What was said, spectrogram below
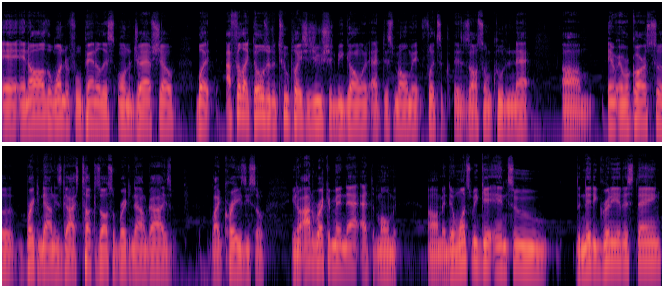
and, and all the wonderful panelists on the draft show. But I feel like those are the two places you should be going at this moment. Foots is also included in that. Um, in, in, regards to breaking down these guys, Tuck is also breaking down guys like crazy. So, you know, I'd recommend that at the moment. Um, and then once we get into the nitty gritty of this thing,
